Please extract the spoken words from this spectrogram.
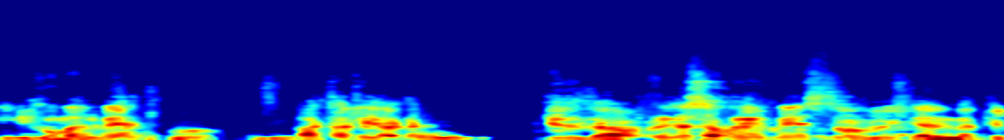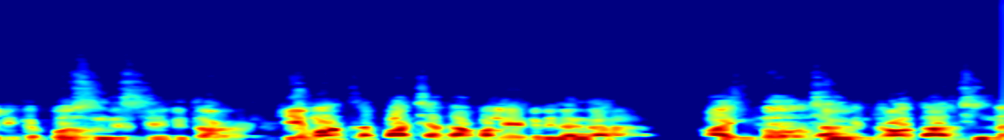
inhuman way, utterly, utterly, it is uh, rarest of rare ways of doing and killing a person this way. Without ఏమాత్రం పాశ్చాత్తాపం లేని విధంగా ఆ ఇంట్లో చంపిన తర్వాత చిన్న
